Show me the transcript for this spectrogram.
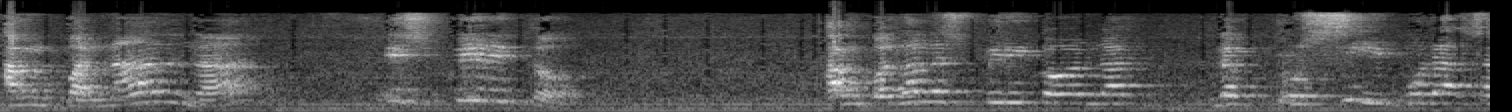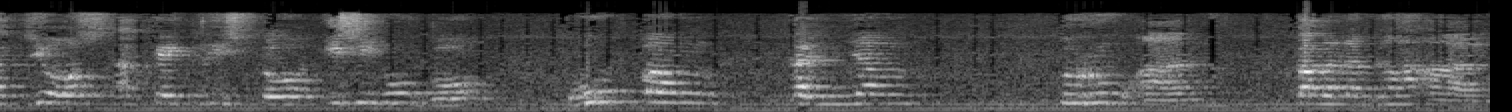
Ang banal na Espiritu. Ang banal na Espiritu na nag-proceed mula sa Diyos at kay Kristo, isinugo upang kanyang turuan, pangalagaan,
